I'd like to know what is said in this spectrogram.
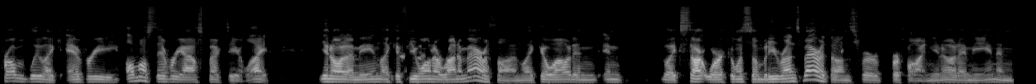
probably like every almost every aspect of your life you know what i mean? Like if you want to run a marathon like go out and and like start working with somebody who runs marathons for for fun you know what i mean? And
